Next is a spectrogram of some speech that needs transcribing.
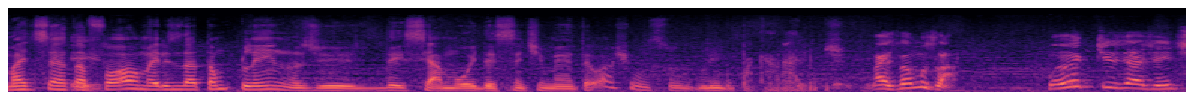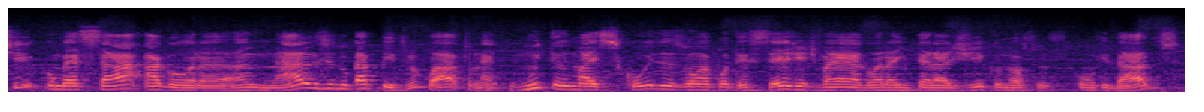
Mas de certa isso. forma, eles ainda estão plenos de, desse amor e desse sentimento. Eu acho isso lindo pra caralho. Mas vamos lá antes de a gente começar agora a análise do capítulo 4, né? Muitas mais coisas vão acontecer, a gente vai agora interagir com nossos convidados,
